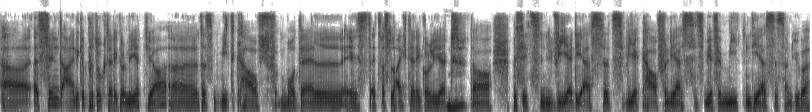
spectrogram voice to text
Äh, es sind einige Produkte reguliert, ja. Äh, das Mietkaufmodell ist etwas leichter reguliert. Mhm. Da besitzen wir die Assets, wir kaufen die Assets, wir vermieten die Assets dann über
